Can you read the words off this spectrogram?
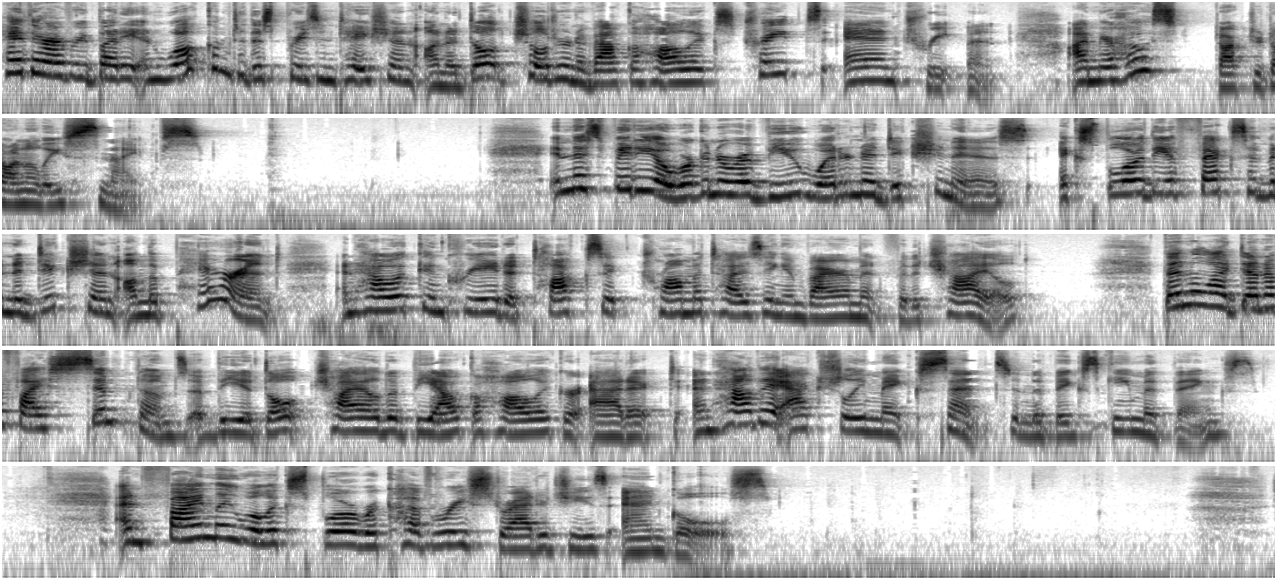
Hey there, everybody, and welcome to this presentation on adult children of alcoholics, traits, and treatment. I'm your host, Dr. Dawn-Elise Snipes. In this video, we're going to review what an addiction is, explore the effects of an addiction on the parent and how it can create a toxic, traumatizing environment for the child. Then we'll identify symptoms of the adult child of the alcoholic or addict and how they actually make sense in the big scheme of things. And finally, we'll explore recovery strategies and goals.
